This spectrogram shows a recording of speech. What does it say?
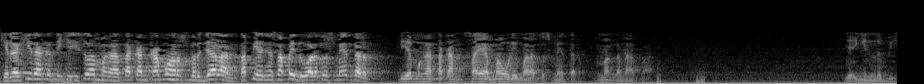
Kira-kira ketika Islam mengatakan kamu harus berjalan tapi hanya sampai 200 meter, dia mengatakan saya mau 500 meter. Emang kenapa? Dia ingin lebih.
